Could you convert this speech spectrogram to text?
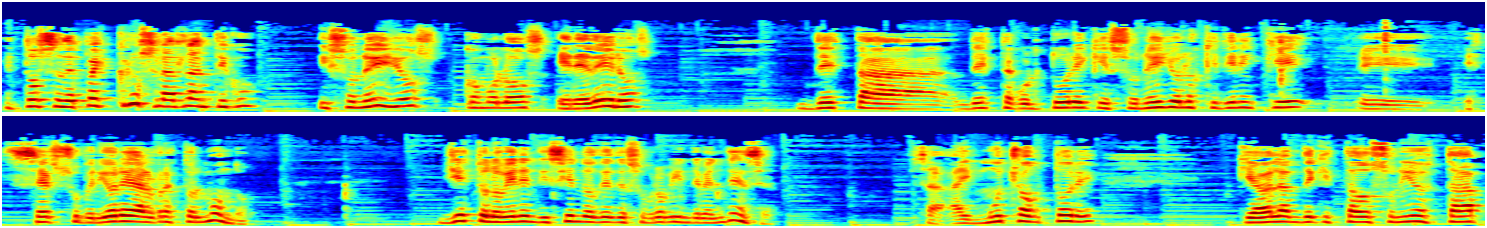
Entonces después cruza el Atlántico y son ellos como los herederos de esta, de esta cultura y que son ellos los que tienen que eh, ser superiores al resto del mundo. Y esto lo vienen diciendo desde su propia independencia. O sea, hay muchos autores que hablan de que Estados Unidos está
